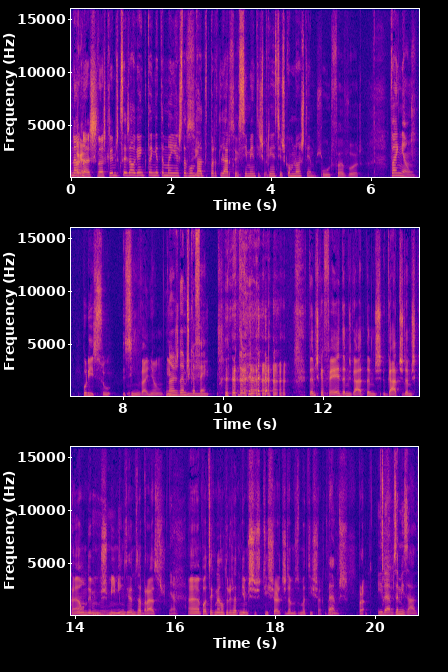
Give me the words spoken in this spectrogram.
Não, Ok. nós, nós queremos que seja alguém que tenha também esta vontade Sim. de partilhar Sim. conhecimento e experiências como nós temos. Por favor. Venham, Por isso, sim, venham. Nós damos e- café. damos café, damos gato, damos gatos, damos cão, damos miminhos e damos abraços. Uhum. Yeah. Ah, pode ser que na altura já tínhamos t-shirts, damos uma t-shirt. tá? damos. Pronto. E damos amizade.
